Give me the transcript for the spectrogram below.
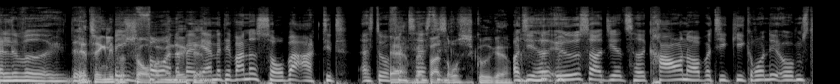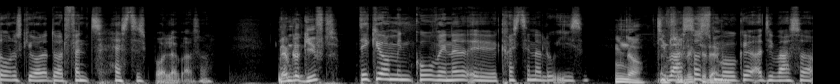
Alle ved, øh, det, Jeg tænker lige på foran men det ikke. Ja, men det var noget sårbaragtigt. Altså, det var Ja, men bare fantastisk. den russiske udgave. Og de havde øvet sig, og de havde taget kraven op, og de gik rundt i åbenstående skjorter. Det var et fantastisk bryllup, altså. Hvem blev gift? Det gjorde mine gode venner, øh, Christian og Louise. Nå, De jamen, var så smukke, og de var så...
